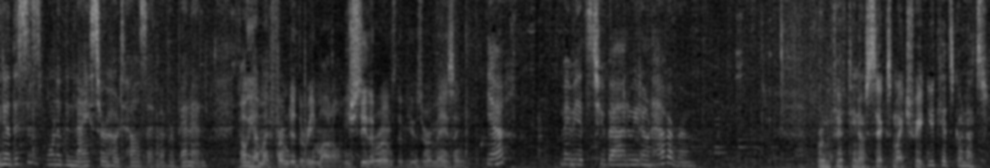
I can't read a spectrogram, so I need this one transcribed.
You know, this is one of the nicer hotels I've ever been in. Oh yeah, my friend did the remodel. You should see the rooms. The views are amazing. Yeah? Maybe it's too bad we don't have a room. Room 1506 my treat you kids go nuts.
